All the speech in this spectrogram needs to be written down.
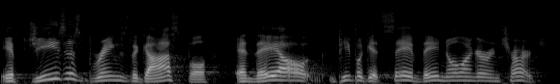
If Jesus brings the gospel and they all people get saved, they no longer are in charge.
